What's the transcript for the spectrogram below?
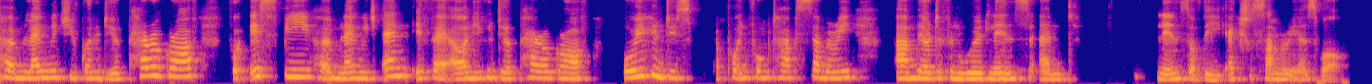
home language, you've got to do a paragraph. For SP, home language, and FAL, you can do a paragraph or you can do a point form type summary. Um, there are different word lengths and lengths of the actual summary as well.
